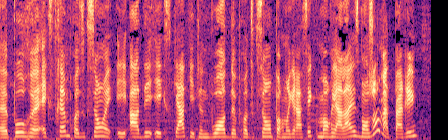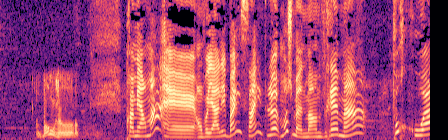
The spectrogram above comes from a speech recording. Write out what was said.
euh, pour euh, Extrême Production et ADX4, qui est une boîte de production pornographique montréalaise. Bonjour, Matt Paré. Bonjour. Premièrement, euh, on va y aller bien simple. là. Moi, je me demande vraiment pourquoi.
